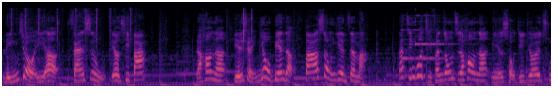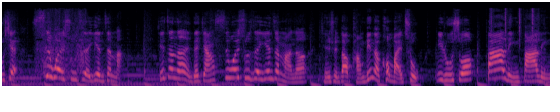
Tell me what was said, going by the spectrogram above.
零九一二三四五六七八，然后呢，点选右边的发送验证码。那经过几分钟之后呢，你的手机就会出现四位数字的验证码。接着呢，你再将四位数字的验证码呢填选到旁边的空白处，例如说八零八零，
